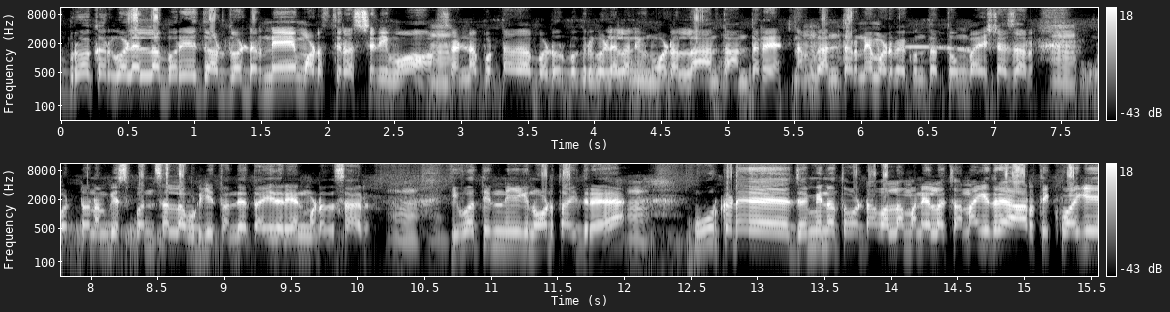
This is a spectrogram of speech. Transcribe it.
ಬ್ರೋಕರ್ಗಳೆಲ್ಲ ಬರೀ ದೊಡ್ಡ ದೊಡ್ಡರ್ನೇ ಮಾಡಿಸ್ತೀರ ಅಷ್ಟೇ ನೀವು? ಸಣ್ಣ ಪುಟ್ಟ ಬಡವ್ರ ಬಗ್ರುಗಳೆಲ್ಲ ನೀವು ನೋಡಲ್ಲ ಅಂತ ಅಂತಾರೆ. ನಮ್ಗೆ ಅಂತರ್ನೇ ಮಾಡ್ಬೇಕು ಅಂತ ತುಂಬಾ ಇಷ್ಟ ಸರ್. ಬಟ್ ನಮ್ಗೆ ಎಲ್ಲಾ ಹುಡುಗಿ ತಂದೆ ತಾಯಿ ಇದಾರೆ ಏನ್ ಮಾಡೋದು ಸರ್? ಇವತ್ತಿನ ಈಗ ನೋಡ್ತಾ ಇದ್ರೆ ಊರ್ ಕಡೆ ಜಮೀನು ತೋಟ ಹೊಲ ಮನೆ ಎಲ್ಲ ಚೆನ್ನಾಗಿದ್ರೆ ಆರ್ಥಿಕವಾಗಿ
